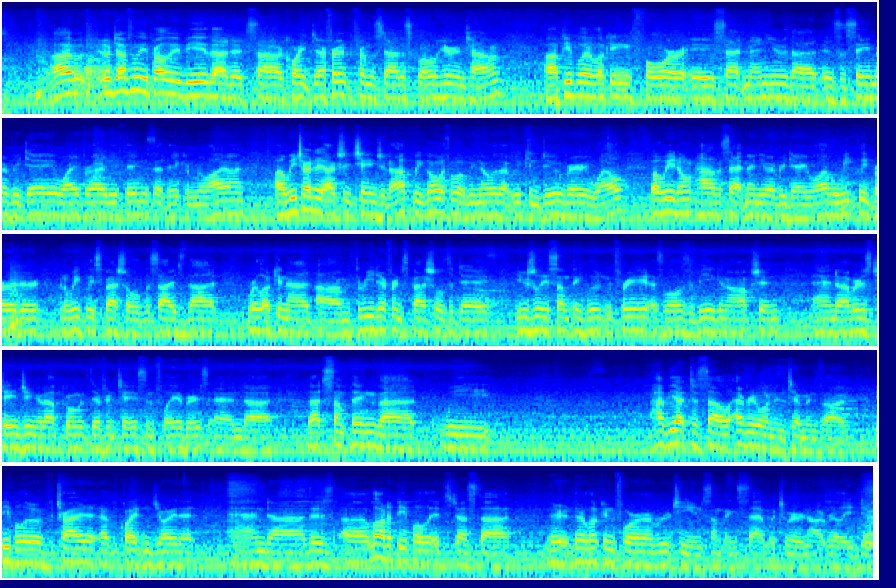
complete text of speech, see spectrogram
Uh, it would definitely probably be that it's uh, quite different from the status quo here in town. Uh, people are looking for a set menu that is the same every day, a wide variety of things that they can rely on. Uh, we try to actually change it up. We go with what we know that we can do very well, but we don't have a set menu every day. We'll have a weekly burger and a weekly special. Besides that, we're looking at um, three different specials a day, usually something gluten-free as well as a vegan option. And uh, we're just changing it up, going with different tastes and flavors. And uh, that's something that we have yet to sell everyone in Timmins on. People who have tried it have quite enjoyed it, and uh, there's a lot of people. It's just uh, they're they're looking for a routine, something set, which we're not really doing.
